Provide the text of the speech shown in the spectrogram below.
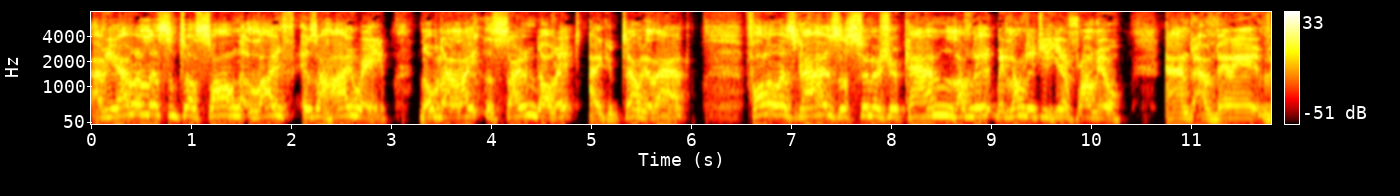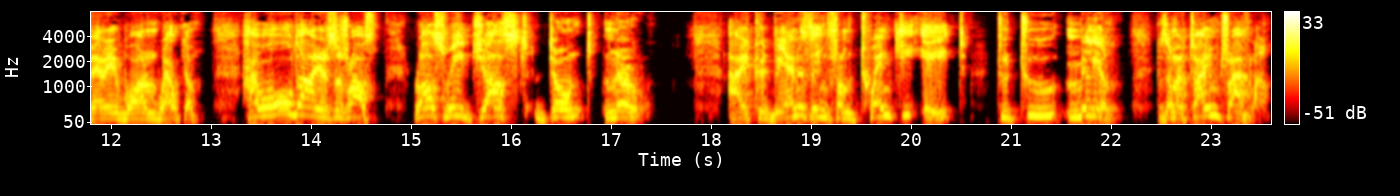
Have you ever listened to a song, Life is a Highway? No, but I like the sound of it. I can tell you that. Follow us, guys, as soon as you can. Lovely. It'd be lovely to hear from you. And a very, very warm welcome. How old are you, says Ross? Ross, we just don't know. I could be anything from 28 to 2 million because I'm a time traveler.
